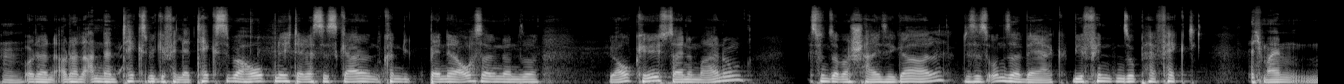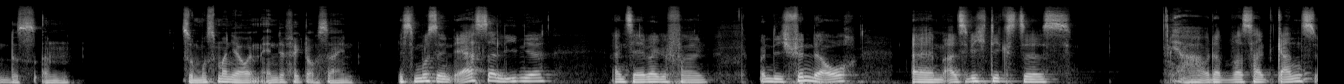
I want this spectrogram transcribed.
Hm. oder, ein- oder einen anderen Text, mir gefällt der Text überhaupt nicht, der Rest ist geil und kann die Band dann auch sagen dann so, ja, okay, ist deine Meinung, ist uns aber scheißegal, das ist unser Werk, wir finden so perfekt. Ich meine, das, ähm, so muss man ja auch im Endeffekt auch sein. Es muss in erster Linie an selber gefallen. Und ich finde auch, ähm, als wichtigstes, ja, oder was halt ganz,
